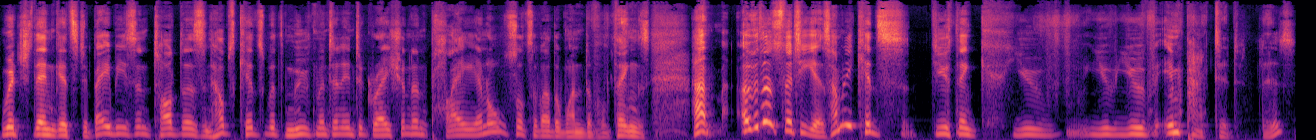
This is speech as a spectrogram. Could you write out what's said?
which then gets to babies and toddlers and helps kids with movement and integration and play and all sorts of other wonderful things. Um, over those 30 years, how many kids do you think you've you you've impacted, Liz?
